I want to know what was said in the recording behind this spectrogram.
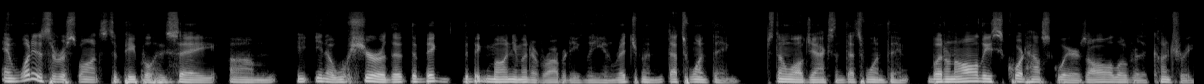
And what is the response to people who say, um, you know, sure, the the big the big monument of Robert E. Lee in Richmond, that's one thing. Stonewall Jackson, that's one thing. But on all these courthouse squares all over the country,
